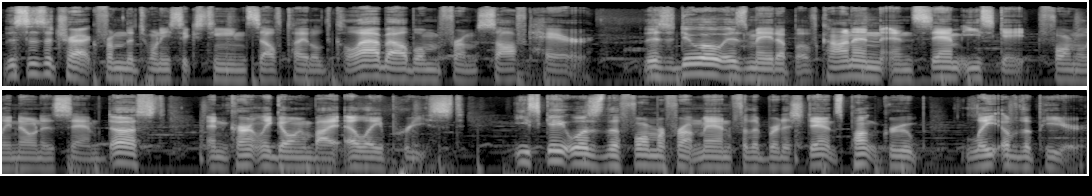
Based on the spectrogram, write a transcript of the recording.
This is a track from the 2016 self titled collab album from Soft Hair. This duo is made up of Connan and Sam Eastgate, formerly known as Sam Dust, and currently going by LA Priest. Eastgate was the former frontman for the British dance punk group Late of the Pier.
